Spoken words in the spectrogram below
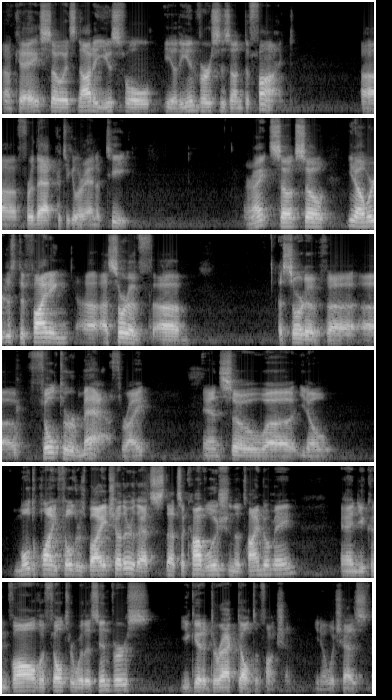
Okay, so it's not a useful. You know, the inverse is undefined uh, for that particular n of t. All right, so so you know we're just defining uh, a sort of uh, a sort of filter math, right? And so uh, you know multiplying filters by each other, that's that's a convolution in the time domain, and you convolve a filter with its inverse, you get a Dirac delta function, you know, which has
